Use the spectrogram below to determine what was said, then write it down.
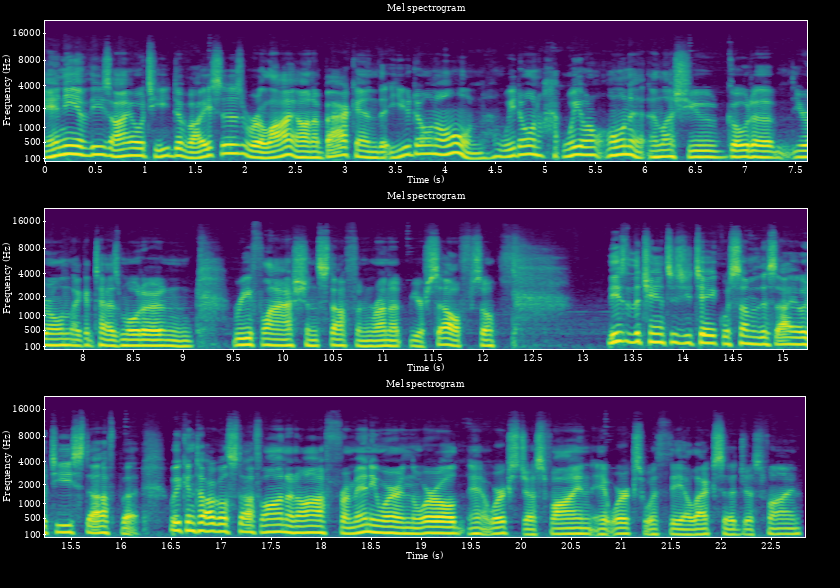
any of these IoT devices rely on a backend that you don't own. We don't we don't own it unless you go to your own like a Tasmota and reflash and stuff and run it yourself. So these are the chances you take with some of this IoT stuff, but we can toggle stuff on and off from anywhere in the world and it works just fine. It works with the Alexa just fine.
